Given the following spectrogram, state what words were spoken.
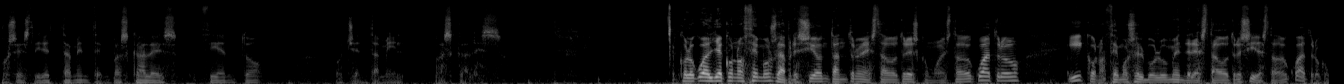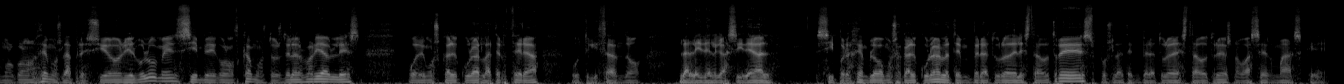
pues es directamente en pascales 180.000 pascales. Con lo cual ya conocemos la presión tanto en el estado 3 como en el estado 4 y conocemos el volumen del estado 3 y el estado 4. Como conocemos la presión y el volumen, siempre que conozcamos dos de las variables, podemos calcular la tercera utilizando la ley del gas ideal. Si, por ejemplo, vamos a calcular la temperatura del estado 3, pues la temperatura del estado 3 no va a ser más que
